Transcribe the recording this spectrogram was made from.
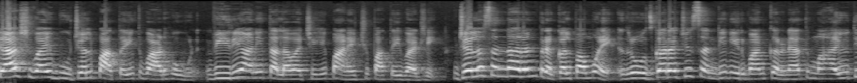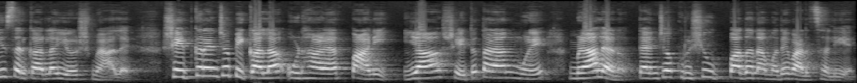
त्याशिवाय भूजल पातळीत वाढ होऊन विहिरी आणि तलावाचीही पाण्याची पातळी वाढली. जलसंधारण प्रकल्पामुळे रोजगाराची संधी निर्माण करण्यात महायुती सरकारला यश मिळालंय. शेतकऱ्यांच्या पिकाला उन्हाळ्यात पाणी या शेततळ्यांमुळे मिळाल्यानं त्यांच्या कृषी उत्पादनामध्ये वाढ झाली आहे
